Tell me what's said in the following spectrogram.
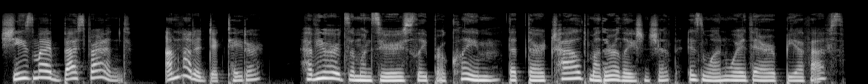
She's my best friend. I'm not a dictator. Have you heard someone seriously proclaim that their child-mother relationship is one where they're BFFs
